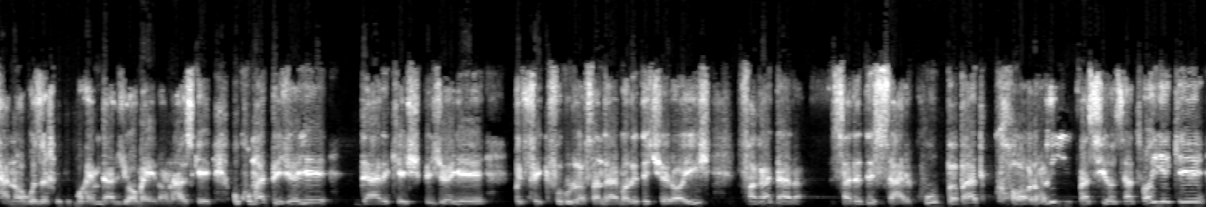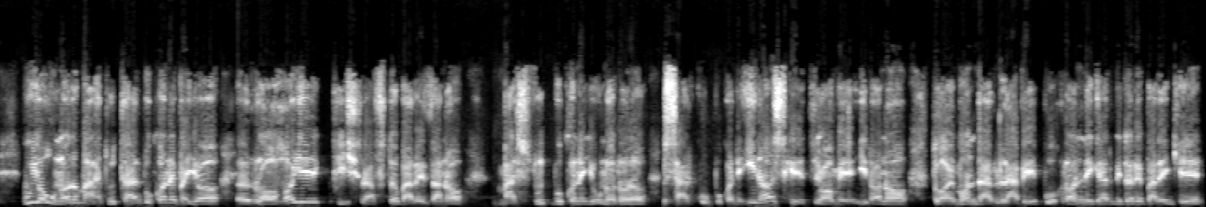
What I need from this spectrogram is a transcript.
تناقض خیلی مهم در جامعه ایران هست که حکومت به جای درکش به جای به فکر فرو رفتن در مورد چراییش فقط در صدد سرکوب و بعد کارهایی و سیاست هایی که یا اونا رو محدودتر بکنه و یا راه های پیشرفت رو برای زنها مسدود بکنه یا اونا رو سرکوب بکنه. ایناست که جامعه ایران رو دائما در لبه بحران نگر میداره برای اینکه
